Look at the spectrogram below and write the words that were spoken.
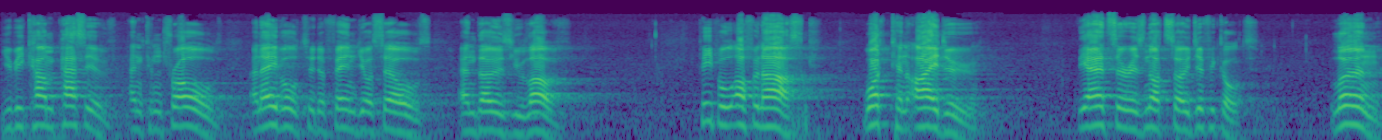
you become passive and controlled, unable to defend yourselves and those you love. People often ask, What can I do? The answer is not so difficult. Learn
